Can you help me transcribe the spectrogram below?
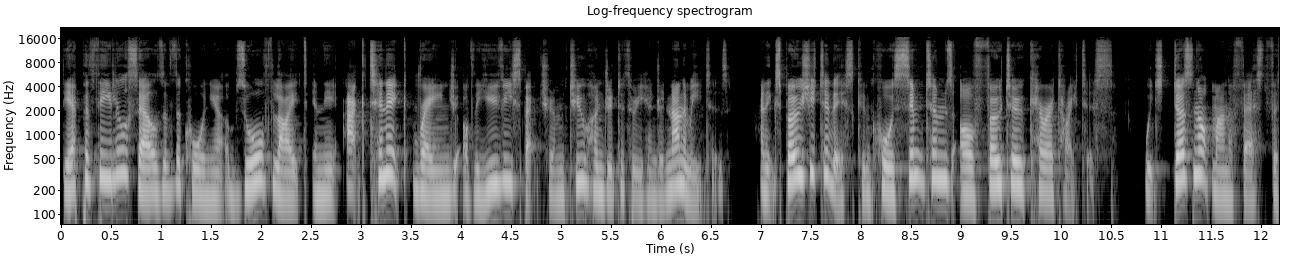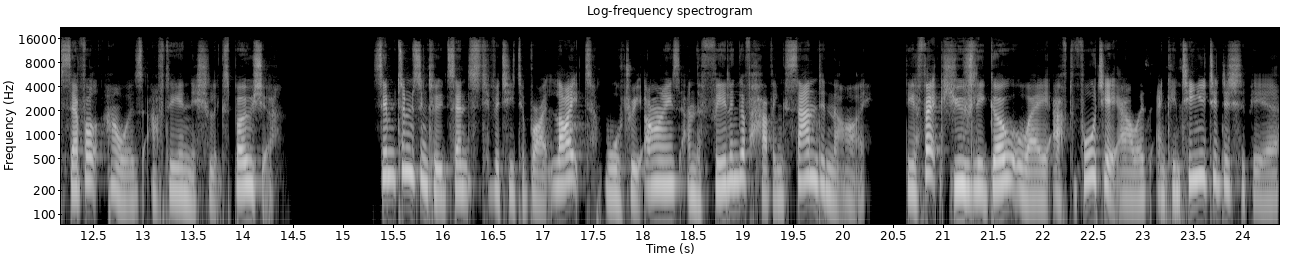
The epithelial cells of the cornea absorb light in the actinic range of the UV spectrum 200 to 300 nanometers, and exposure to this can cause symptoms of photokeratitis which does not manifest for several hours after the initial exposure. Symptoms include sensitivity to bright light, watery eyes, and the feeling of having sand in the eye. The effects usually go away after 48 hours and continue to disappear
